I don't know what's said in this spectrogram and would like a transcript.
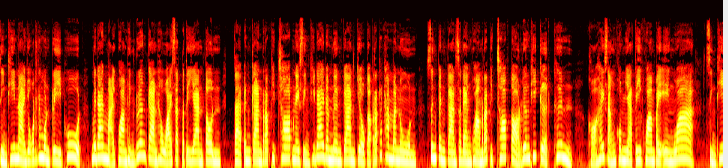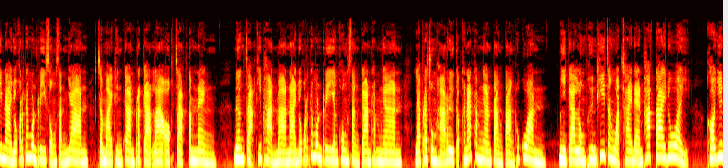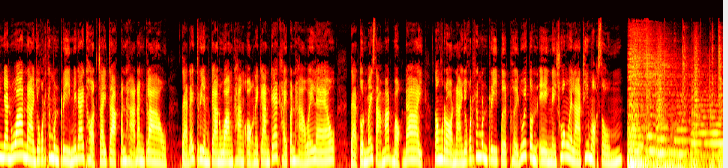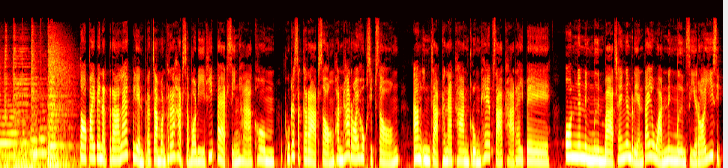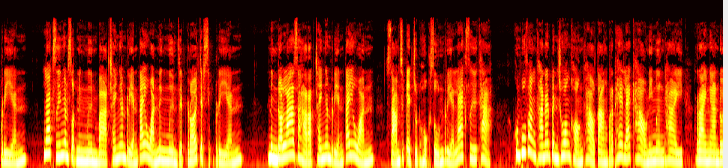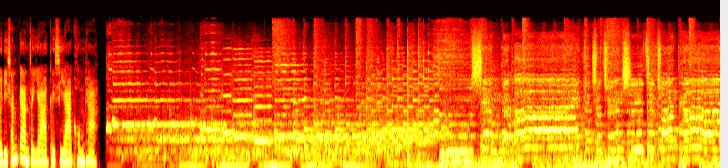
สิ่งที่นายกรัฐมนตรีพูด ไม่ได้หมายความถึงเรื่องการถวายสัตย์ปฏิญาณตน แต่เป็นการรับผิดชอบในสิ่งที่ได้ดำเนินการเกี่ยวกับรัฐธรรมนูญ ซึ่งเป็นการแสดงความรับผิดชอบต่อเรื่องที่เกิดขึ้น ขอให้สังคมอย่าตีความไปเองว่า สิ่งที่นายกรัฐมนตรีส่งสัญญาณ จะหมายถึงการประกาศลาออกจากตำแหน่งเนื่องจากที่ผ่านมานายกรัฐมนตรียังคงสั่งการทำงาน และประชุมหารือกับคณะทำงานต่างๆ ทุกวัน มีการลงพื้นที่จังหวัดชายแดนภาคใต้ด้วย ขอยืนยันว่านายกรัฐมนตรีไม่ได้ถอดใจจากปัญหาดังกล่าว แต่ได้เตรียมการวางทางออกในการแก้ไขปัญหาไว้แล้ว แต่ตนไม่สามารถบอกได้ ต้องรอนายกรัฐมนตรีเปิดเผยด้วยตนเองในช่วงเวลาที่เหมาะสม ต่อไปเป็นอัตราแลกเปลี่ยนประจำวันพระหัสบดีที่ 8 สิงหาคม พุทธศักราช 2562 อ้างอิงจากธนาคารกรุงเทพสาขาไทเปโอนเงิน 10,000 บาทใช้เงินเหรียญไต้หวัน 1420 เหรียญ แลกซื้อเงินสด 10,000 บาทใช้เงินเหรียญไต้หวัน 1770 เหรียญ 1 ดอลลาร์สหรัฐใช้เงินเหรียญไต้หวัน 31.60 เหรียญแลกซื้อค่ะ คุณผู้ฟังคะนั่นเป็นช่วงของข่าวต่างประเทศและข่าวในเมืองไทย รายงานโดยดิฉันการจยากริชยาคมค่ะ世界传开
